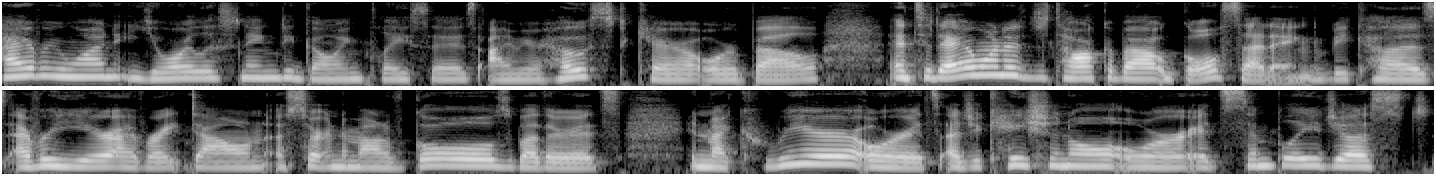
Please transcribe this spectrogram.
Hi, everyone. You're listening to Going Places. I'm your host, Kara Orbell. And today I wanted to talk about goal setting because every year I write down a certain amount of goals, whether it's in my career or it's educational or it's simply just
